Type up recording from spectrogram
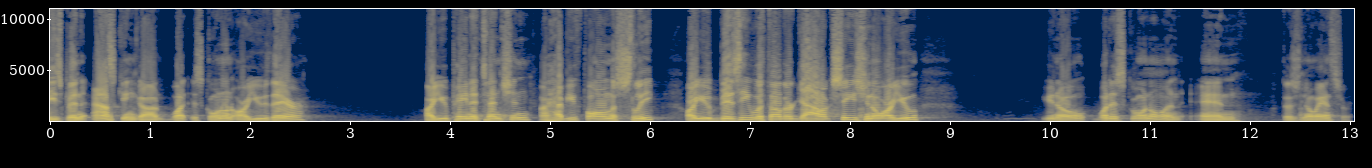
He's been asking God, What is going on? Are you there? Are you paying attention? Or have you fallen asleep? Are you busy with other galaxies? You know, are you, you know, what is going on? And there's no answer.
